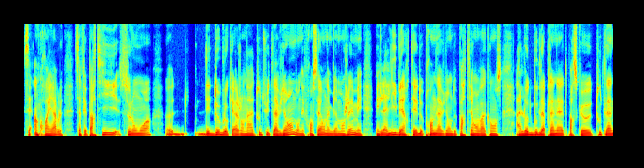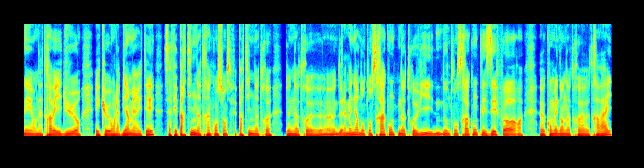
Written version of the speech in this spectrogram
C'est incroyable. Ça fait partie, selon moi, euh, des deux blocages. On a tout de suite la viande, on est français, on aime bien manger, mais, mais la liberté de prendre l'avion, de partir en vacances à l'autre bout de la planète parce que toute l'année on a travaillé dur et qu'on l'a bien mérité, ça fait partie de notre inconscient, ça fait partie de notre, de notre, euh, de la manière dont on se raconte notre vie, dont on se raconte les efforts euh, qu'on met dans notre euh, travail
